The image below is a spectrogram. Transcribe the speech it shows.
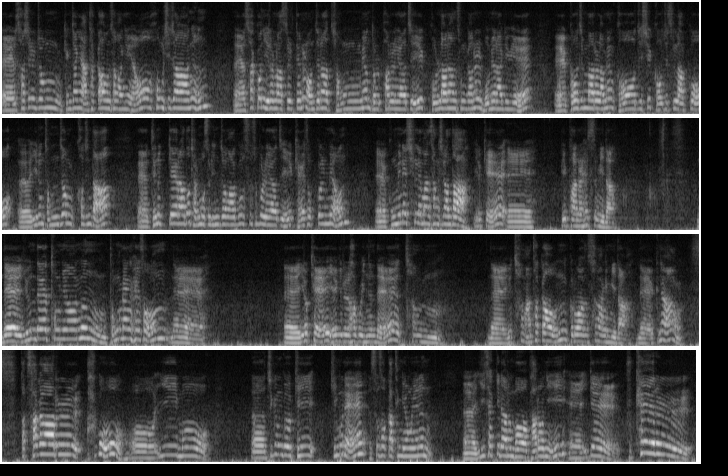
에, 사실 좀 굉장히 안타까운 상황이에요. 홍 시장은 에, 사건이 일어났을 때는 언제나 정면 돌파를 해야지 곤란한 순간을 모면하기 위해 에, 거짓말을 하면 거짓이 거짓을 낳고 에, 일은 점점 커진다. 에, 뒤늦게라도 잘못을 인정하고 수습을 해야지 계속 끌면 에, 국민의 신뢰만 상실한다. 이렇게 에, 비판을 했습니다. 네, 윤 대통령은 동맹훼손, 네, 네, 이렇게 얘기를 하고 있는데 참, 네, 참 안타까운 그러한 상황입니다. 네, 그냥 딱 사과를 하고 어, 이뭐 어, 지금 그 기, 김은혜 수석 같은 경우에는 에, 이 새끼라는 뭐 발언이 에, 이게 국회를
